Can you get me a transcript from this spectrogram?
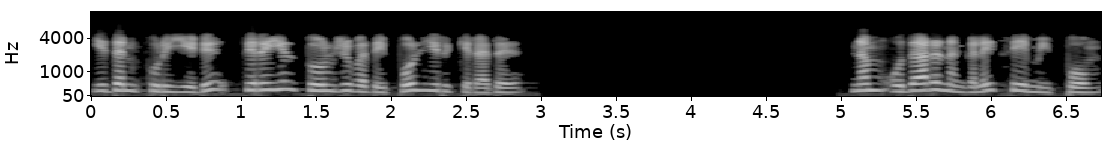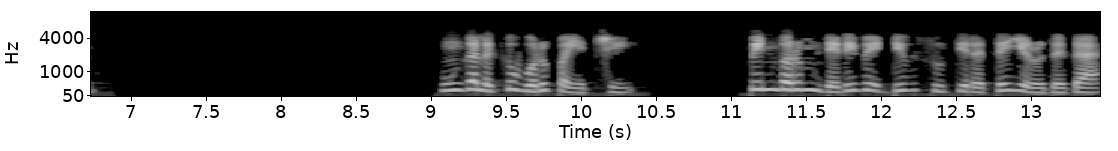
இதன் குறியீடு திரையில் தோன்றுவதைப் போல் இருக்கிறது. நம் உதாரணங்களை சேமிப்போம். உங்களுக்கு ஒரு பயிற்சி. பின்வரும் டெரிவேட்டிவ் சூத்திரத்தை எழுதுக.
